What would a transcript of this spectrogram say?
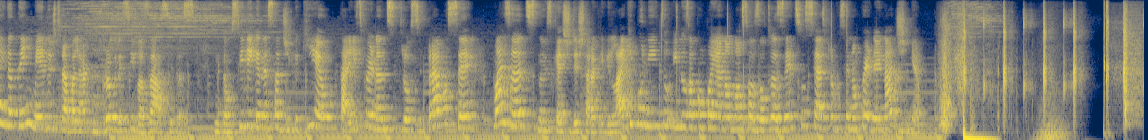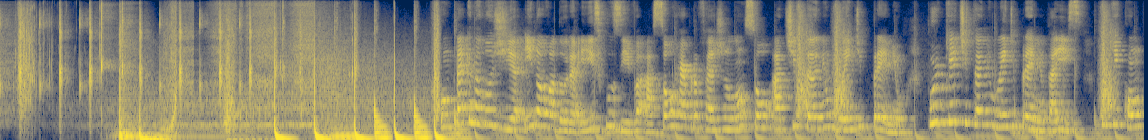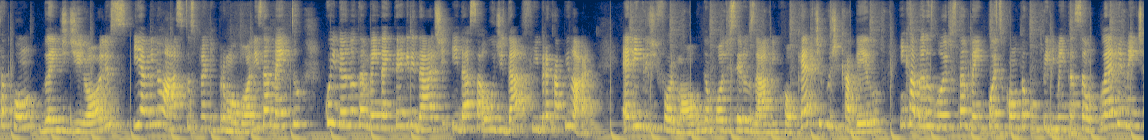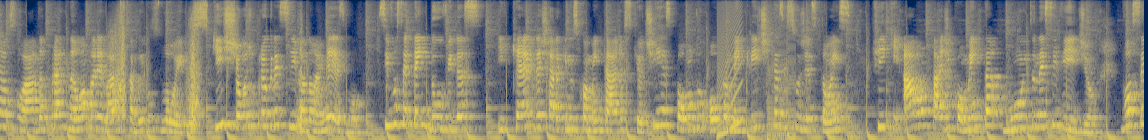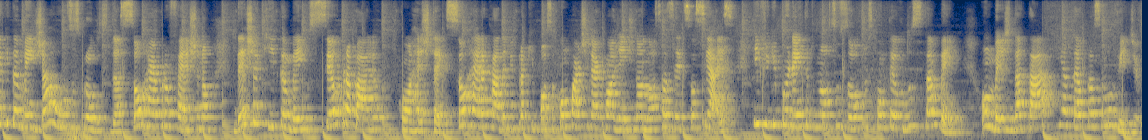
ainda tem medo de trabalhar com progressivas ácidas? Então se liga nessa dica que eu, Thaís Fernandes, trouxe pra você. Mas antes, não esquece de deixar aquele like bonito e nos acompanhar nas nossas outras redes sociais para você não perder nadinha. Tecnologia inovadora e exclusiva, a Soul Hair Professional lançou a Titanium Blend Premium. Por que Titanium Blend Premium, Thaís? Porque conta com blend de óleos e aminoácidos para que promova o alisamento, cuidando também da integridade e da saúde da fibra capilar. É livre de formol, então pode ser usado em qualquer tipo de cabelo, em cabelos loiros também, pois conta com pigmentação levemente azulada para não amarelar os cabelos loiros. Que show de progressiva, não é mesmo? Se você tem dúvidas e quer deixar aqui nos comentários que eu te respondo ou também críticas e sugestões, fique à vontade e comenta muito nesse vídeo. Você que também já usa os produtos da Soul Hair Professional, deixa aqui também o seu trabalho com a hashtag Soul Hair Academy para que possa compartilhar com a gente nas nossas redes sociais e fique por dentro dos nossos outros conteúdos também. Um beijo da Tá e até o próximo vídeo.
